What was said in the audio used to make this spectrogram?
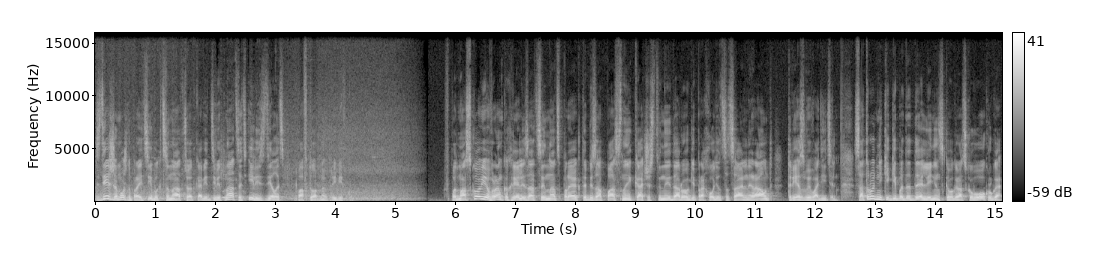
Здесь же можно пройти вакцинацию от COVID-19 или сделать повторную прививку. Подмосковье в рамках реализации нацпроекта «Безопасные качественные дороги» проходит социальный раунд «Трезвый водитель». Сотрудники ГИБДД Ленинского городского округа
